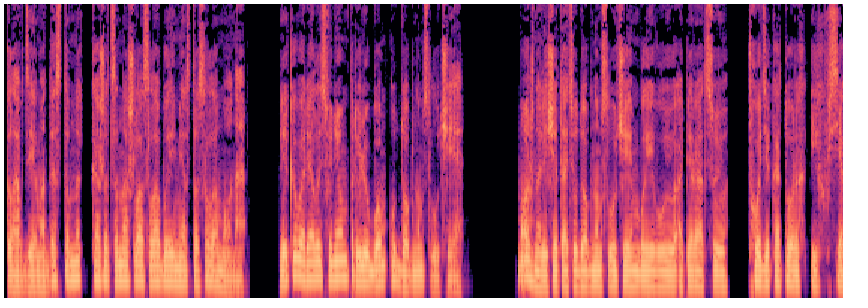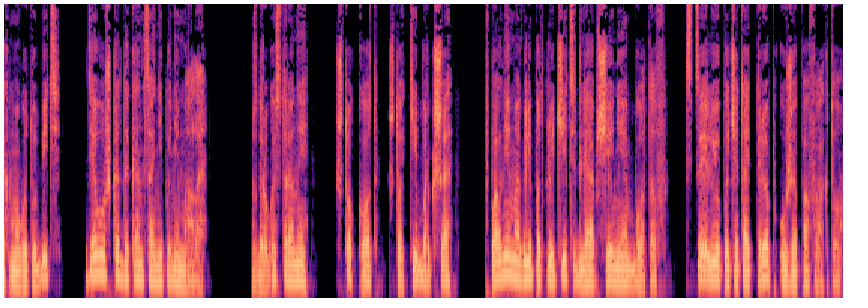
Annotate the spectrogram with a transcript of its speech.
Клавдия Модестовна, кажется, нашла слабое место Соломона и ковырялась в нем при любом удобном случае. Можно ли считать удобным случаем боевую операцию, в ходе которых их всех могут убить, девушка до конца не понимала. С другой стороны, что кот, что киборгша вполне могли подключить для общения ботов с целью почитать трёп уже по факту.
